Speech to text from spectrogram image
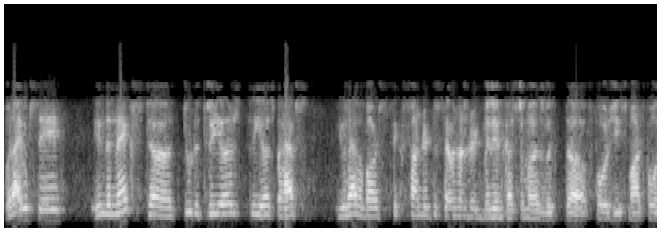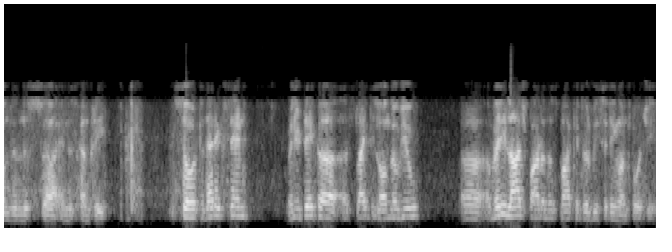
But I would say in the next uh, two to three years, three years perhaps, you'll have about 600 to 700 million customers with uh, 4G smartphones in this uh, in this country. So to that extent, when you take a, a slightly longer view, uh, a very large part of this market will be sitting on 4G.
